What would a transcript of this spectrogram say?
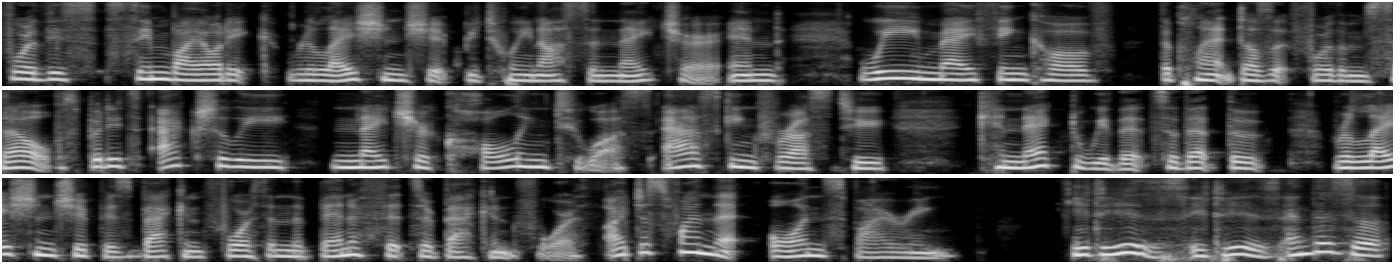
for this symbiotic relationship between us and nature. And we may think of the plant does it for themselves, but it's actually nature calling to us, asking for us to connect with it so that the relationship is back and forth and the benefits are back and forth. I just find that awe inspiring. It is, it is. And there's a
